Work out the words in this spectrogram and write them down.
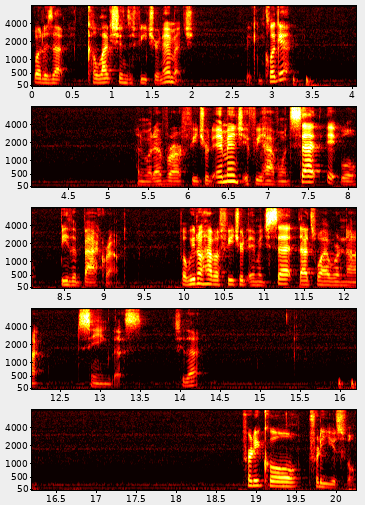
What is that? Collections featured image. We can click it. And whatever our featured image, if we have one set, it will be the background. But we don't have a featured image set. That's why we're not seeing this. See that? Pretty cool, pretty useful.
